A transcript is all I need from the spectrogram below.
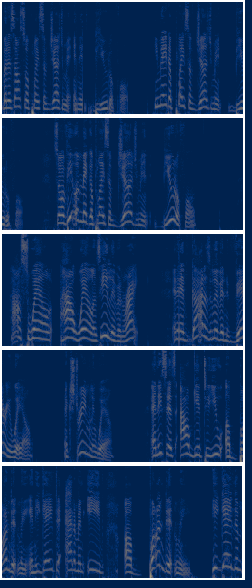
But it's also a place of judgment and it's beautiful. He made a place of judgment beautiful. So if he would make a place of judgment beautiful, how swell how well is he living, right? And if God is living very well, extremely well, and he says, I'll give to you abundantly. And he gave to Adam and Eve abundantly. He gave them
